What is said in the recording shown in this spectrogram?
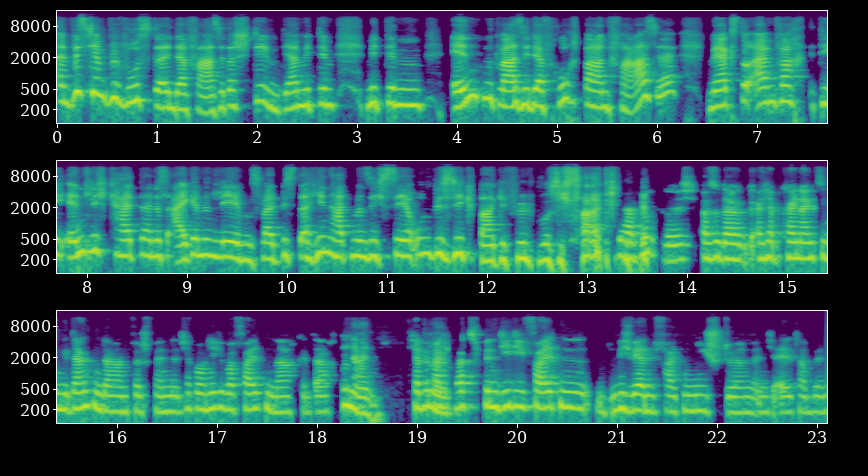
ein bisschen bewusster in der Phase, das stimmt. Ja, mit dem, mit dem Enden quasi der fruchtbaren Phase merkst du einfach die Endlichkeit deines eigenen Lebens, weil bis dahin hat man sich sehr unbesiegbar gefühlt, muss ich sagen. Ja, wirklich. Also da, ich habe keinen einzigen Gedanken daran verschwendet. Ich habe auch nicht über Falten nachgedacht. Nein. Ich habe immer gesagt, ich bin die, die Falten, mich werden Falten nie stören, wenn ich älter bin.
